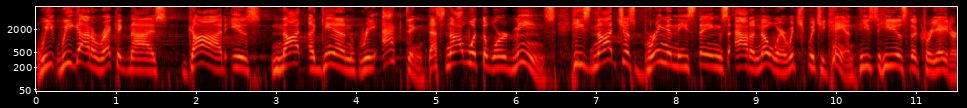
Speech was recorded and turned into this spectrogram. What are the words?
we, we got to recognize God is not again reacting. That's not what the word means. He's not just bringing these things out of nowhere, which, which he can. He's, he is the creator.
